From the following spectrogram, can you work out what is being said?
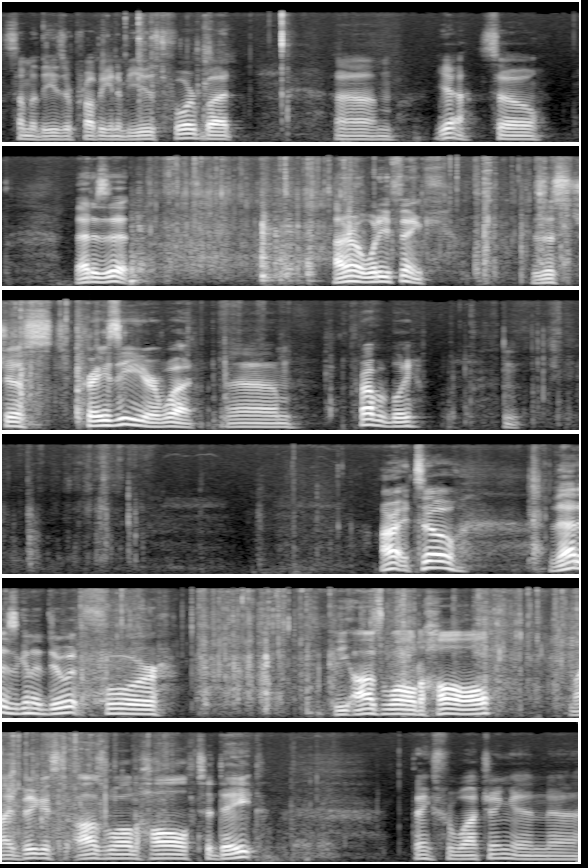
some of these are probably going to be used for. But um, yeah, so that is it. I don't know. What do you think? Is this just crazy or what? Um, probably. Hmm. All right, so that is going to do it for the Oswald haul, my biggest Oswald haul to date. Thanks for watching, and uh,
